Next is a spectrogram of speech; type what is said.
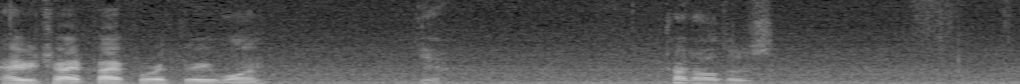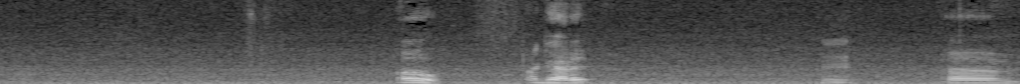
Have you tried five four three one? Yeah. Tried all those. Oh, I got it. Hmm. Um,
